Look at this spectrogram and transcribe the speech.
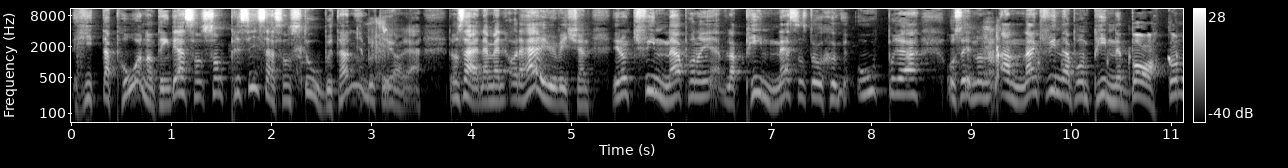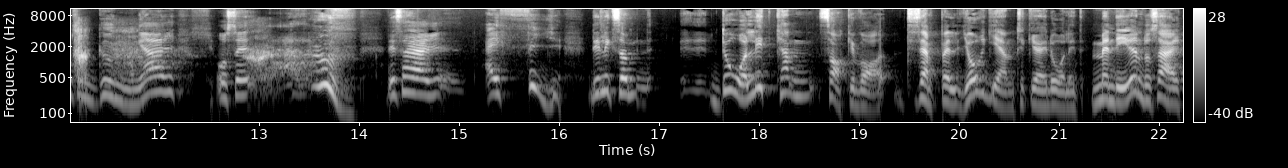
hitta på någonting. Det är som, som, precis här som Storbritannien brukar göra. De säger, nej men, och det här är Eurovision. Det är någon kvinna på någon jävla pinne som står och sjunger opera. Och så är det någon annan kvinna på en pinne bakom som gungar. Och så, uh, det är så här, nej fy. Det är liksom, dåligt kan saker vara. Till exempel Georgien tycker jag är dåligt. Men det är ju ändå så här,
